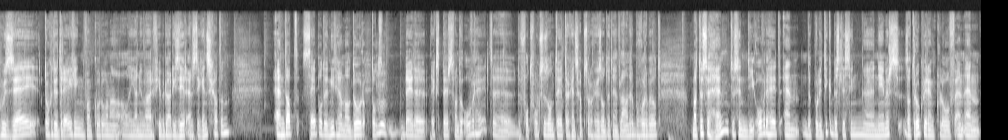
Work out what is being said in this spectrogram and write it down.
Hoe zij toch de dreiging van corona al in januari, februari zeer ernstig inschatten. En dat zijpelde niet helemaal door tot Mhm. bij de experts van de overheid. eh, De FOD Volksgezondheid, de Agentschap Zorg en Gezondheid in Vlaanderen bijvoorbeeld. Maar tussen hen, tussen die overheid en de politieke beslissingnemers, zat er ook weer een kloof. En, en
